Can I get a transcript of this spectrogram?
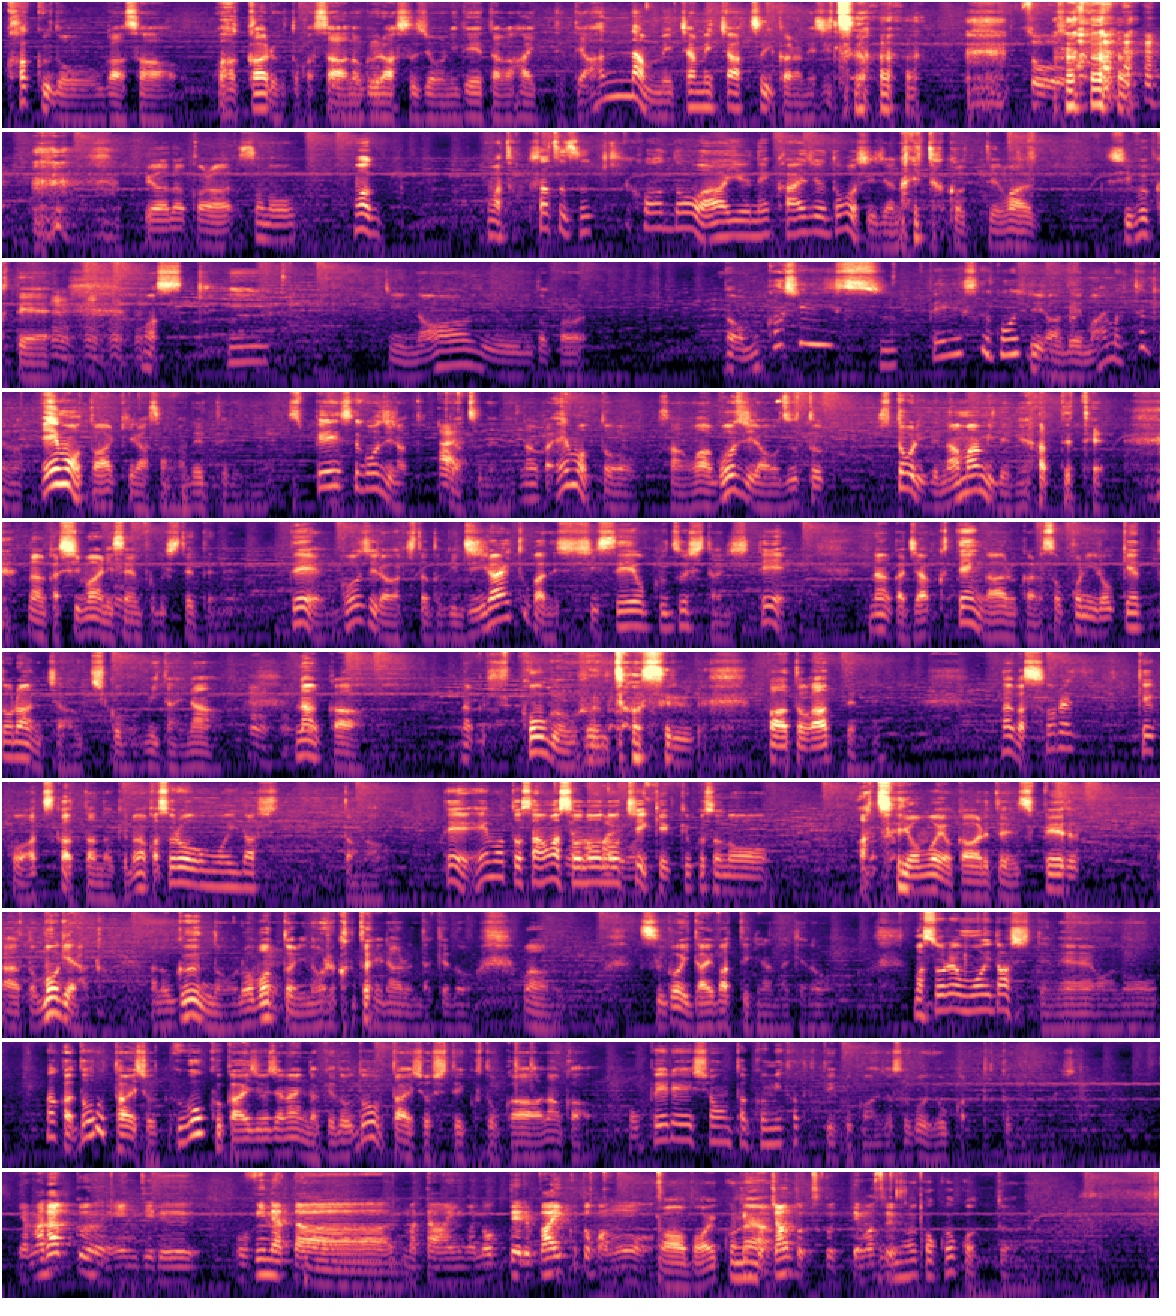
角度がさ分かるとかさあのグラス上にデータが入っててあんなんめちゃめちゃ熱いからね実は。そう いやだからそのまあまあ特撮好きほどああいうね怪獣同士じゃないとこっていうのは渋くて、まあ好きになるだからだから昔スペースゴジラで前も言ったっけな江本明さんが出てるね。スペースゴジラってやつでね、なんか江本さんはゴジラをずっと一人で生身で狙っててなんか島に潜伏しててね、でゴジラが来た時地雷とかで姿勢を崩したりしてなんか弱点があるからそこにロケットランチャー撃ち込むみたいなうんなんかなんか孤軍奮闘する パートがあってね。なんかそれ結構熱かったんだけどなんかそれを思い出したな。で江本さんはその後結局その熱い思いを買われてスペースあとモゲラかあの軍のロボットに乗ることになるんだけど、まあすごい大抜擢なんだけどまあそれを思い出してねあのなんかどう対処動く怪獣じゃないんだけどどう対処していくとかなんかオペレーション組み立てていく感じはすごい良かったと思いました。山田君演じる小日向、ん。まあ、隊員が乗ってるバイクとかもああバイクね。結構ちゃんと作ってますよ、これかっこよかったよね。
